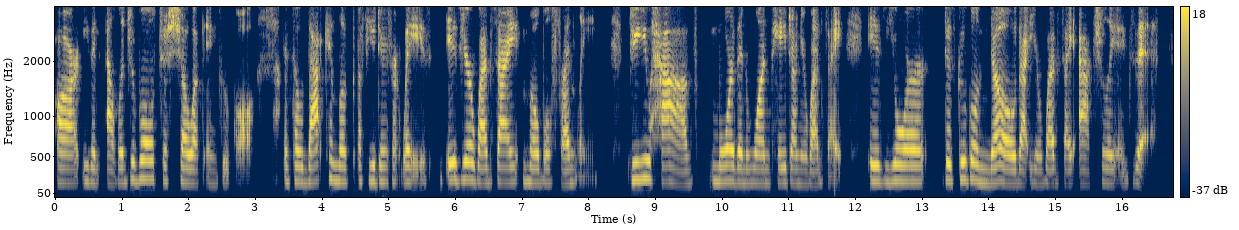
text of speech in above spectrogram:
are even eligible to show up in Google. And so that can look a few different ways. Is your website mobile friendly? Do you have more than one page on your website? Is your does Google know that your website actually exists?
